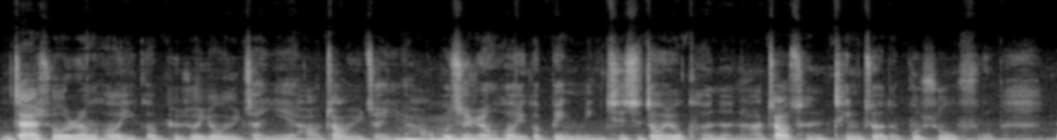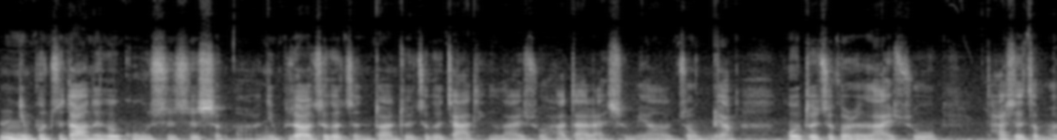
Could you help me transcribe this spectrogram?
你在说任何一个，比如说忧郁症也好，躁郁症也好，或是任何一个病名，其实都有可能啊，造成听者的不舒服。那你不知道那个故事是什么，你不知道这个诊断对这个家庭来说，它带来什么样的重量，或对这个人来说，他是怎么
